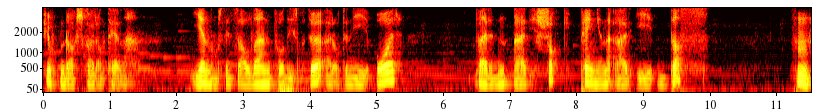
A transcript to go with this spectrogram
14 dags karantene. Gjennomsnittsalderen på de som er døde, er 89 år. Verden er i sjokk. Pengene er i dass. Hm.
